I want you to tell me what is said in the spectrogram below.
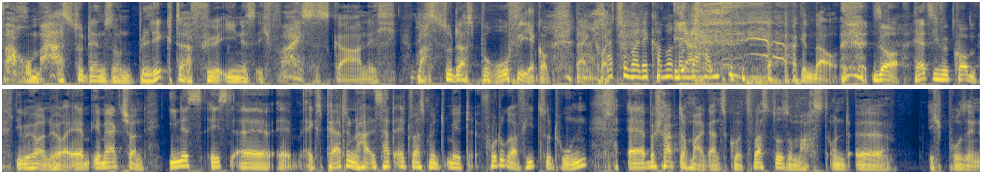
Warum hast du denn so einen Blick dafür, Ines? Ich weiß es gar nicht. Machst du das beruflich? Ja, komm. Nein, Ja, ich Quatsch. hatte schon mal eine Kamera in ja. der Hand. ja, genau. So, herzlich willkommen, liebe Hörerinnen und Hörer. Ähm, ihr merkt schon, Ines ist äh, äh, Expertin und hat, es hat etwas mit, mit Fotografie zu tun. Äh, beschreib doch mal ganz kurz, was du so machst. Und äh, ich pose, in,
